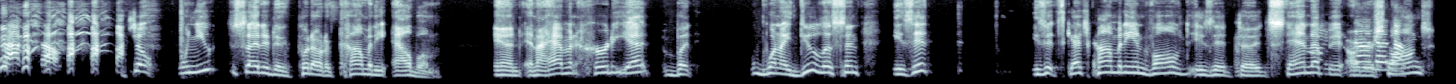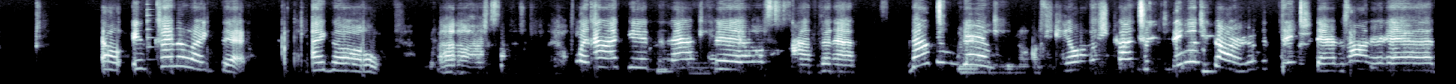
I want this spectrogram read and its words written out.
Jackson show. So when you decided to put out a comedy album, and and I haven't heard it yet, but when I do listen, is it is it sketch comedy involved? Is it uh, stand up? Are No, there no, no. songs? Oh, it's kind of like this. I go, uh, when I get Nashville, I'm gonna them down. I'm the only country singing star who can sing standing on her head.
